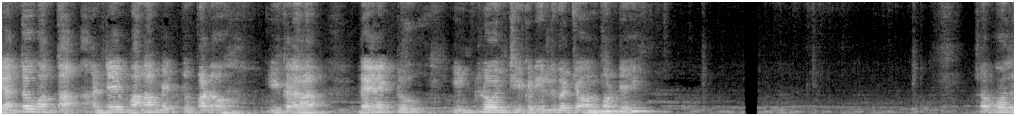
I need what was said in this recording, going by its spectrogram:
ఎంతో కొంత అంటే మన మెట్టు పడవ ఇక్కడ డైరెక్ట్ ఇంట్లోంచి ఇక్కడ ఇల్లు కట్టామనుకోండి సపోజ్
